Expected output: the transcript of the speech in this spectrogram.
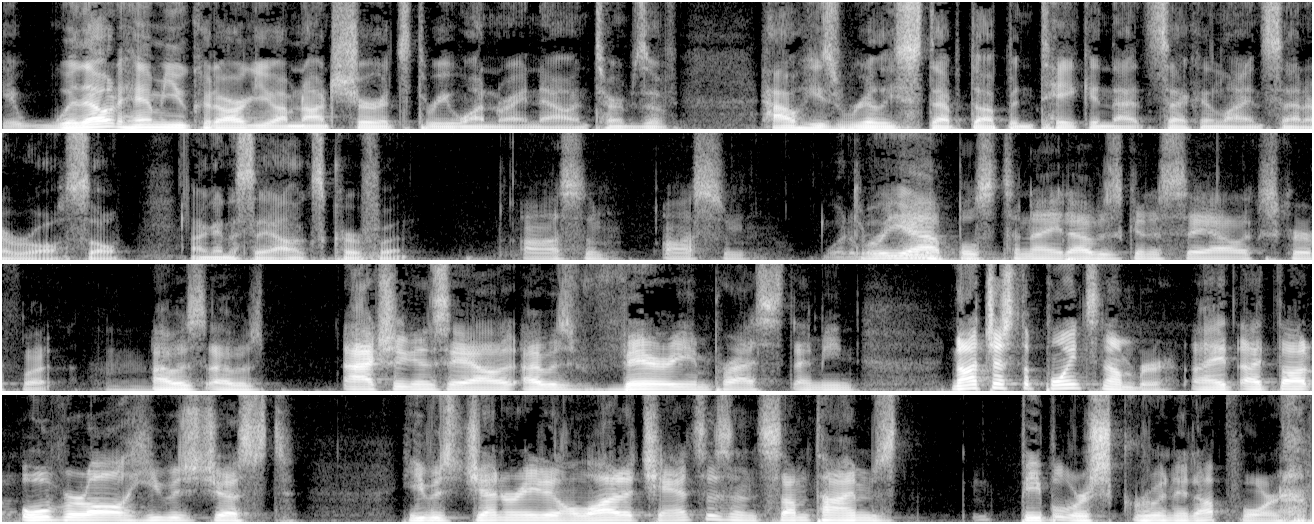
it, without him, you could argue I'm not sure it's 3 1 right now in terms of how he's really stepped up and taken that second line center role. So I'm going to say Alex Kerfoot. Awesome. Awesome. Three apples tonight. I was going to say Alex Kerfoot. Mm-hmm. I was I was actually going to say Alex. I was very impressed. I mean, not just the points number. I, I thought overall he was just he was generating a lot of chances, and sometimes people were screwing it up for him.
